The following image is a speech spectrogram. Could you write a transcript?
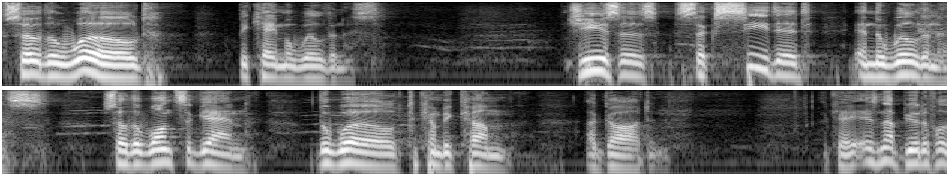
so the world became a wilderness. Jesus succeeded in the wilderness so that once again the world can become a garden. Okay, isn't that beautiful?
